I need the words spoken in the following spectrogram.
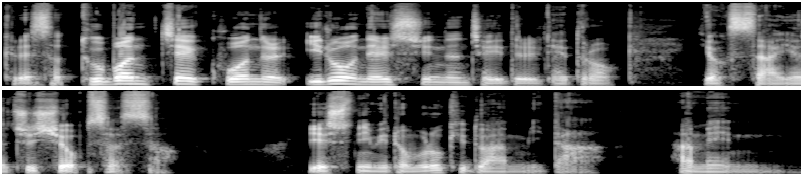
그래서 두 번째 구원을 이루어낼 수 있는 저희들 되도록 역사하여 주시옵소서. 예수님 이름으로 기도합니다. 아멘.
